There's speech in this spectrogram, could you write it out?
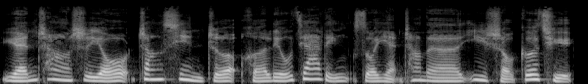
原唱是由张信哲和刘嘉玲所演唱的一首歌曲。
